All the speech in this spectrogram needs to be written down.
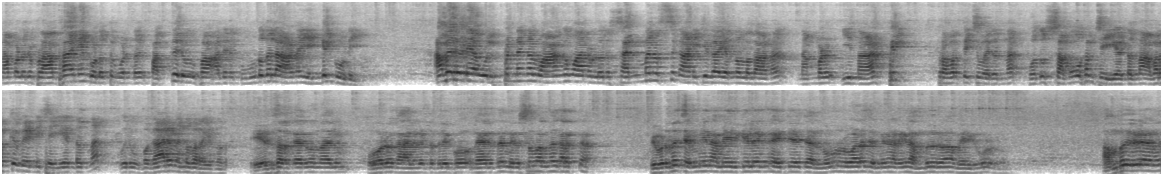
നമ്മളൊരു പ്രാധാന്യം കൊടുത്തുകൊണ്ട് പത്ത് രൂപ അതിന് കൂടുതലാണ് എങ്കിൽ കൂടി അവരുടെ ഉൽപ്പന്നങ്ങൾ വാങ്ങുവാനുള്ള ഒരു സന്മനസ് കാണിക്കുക എന്നുള്ളതാണ് നമ്മൾ ഈ നാട്ടിൽ പ്രവർത്തിച്ചു വരുന്ന പൊതുസമൂഹം ചെയ്യേണ്ടുന്ന അവർക്ക് വേണ്ടി ചെയ്യേണ്ടുന്ന ഒരു ഉപകാരം എന്ന് പറയുന്നത്. ഏത് സർക്കാർ വന്നാലും ഓരോ കാലഘട്ടത്തിൽ ഇപ്പോ നേരത്തെ മിനിസ്റ്റർ പറഞ്ഞത് കറക്റ്റാണ് ഇവിടുന്ന് ചെമ്മീൻ അമേരിക്കയിലേക്ക് കയറ്റി വെച്ചാൽ നൂറ് രൂപയുടെ ചെമ്മീനാണെങ്കിൽ അമ്പത് രൂപ അമേരിക്ക കൊടുക്കും. അമ്പത് രൂപയാണ്.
